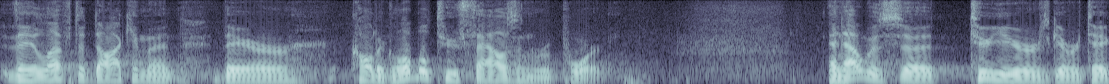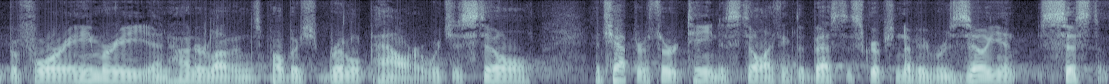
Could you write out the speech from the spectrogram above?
they left a document there called a Global 2000 report. And that was uh, two years, give or take, before Amory and Hunter Lovins published Brittle Power, which is still, in chapter 13, is still, I think, the best description of a resilient system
